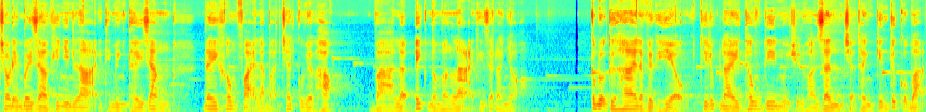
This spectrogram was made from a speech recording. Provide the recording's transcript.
cho đến bây giờ khi nhìn lại thì mình thấy rằng đây không phải là bản chất của việc học và lợi ích nó mang lại thì rất là nhỏ. Cấp độ thứ hai là việc hiểu thì lúc này thông tin mới chuyển hóa dần trở thành kiến thức của bạn.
